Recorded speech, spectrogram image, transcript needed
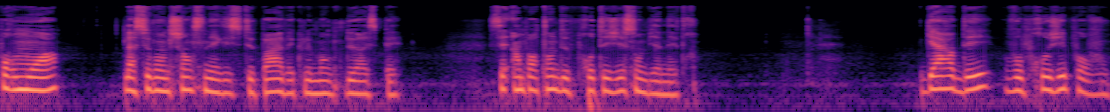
Pour moi, la seconde chance n'existe pas avec le manque de respect. C'est important de protéger son bien-être. Gardez vos projets pour vous.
